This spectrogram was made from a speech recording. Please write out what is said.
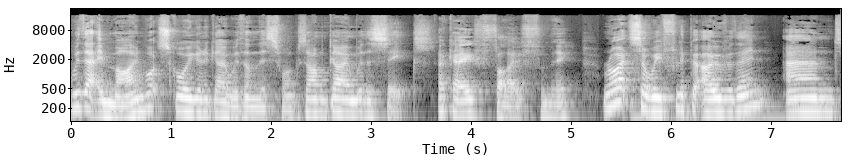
With that in mind, what score are you going to go with on this one? Because I'm going with a six. Okay, five for me. Right, so we flip it over then, and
